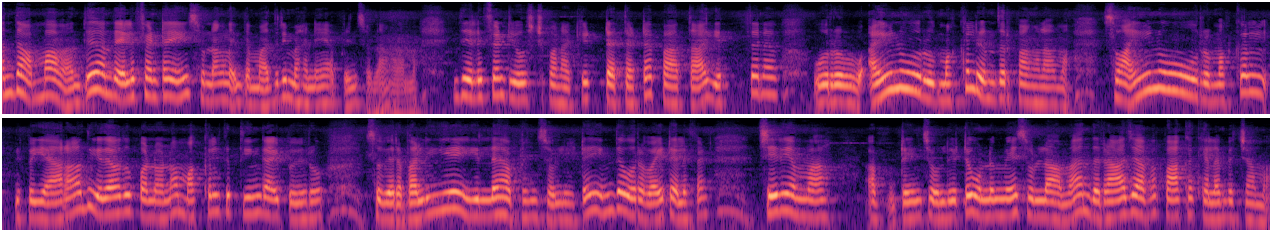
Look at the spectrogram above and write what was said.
அந்த அம்மா வந்து அந்த எலிஃபெண்ட்டையும் சொன்னாங்களா இந்த மாதிரி மகனே அப்படின்னு சொன்னாங்களாம்மா இந்த எலிஃபெண்ட் யோசிச்சு போனா கிட்டத்தட்ட பார்த்தா எத்தனை ஒரு ஐநூறு மக்கள் இருந்திருப்பாங்களாமா. ஸோ ஐநூறு மக்கள் இப்போ யாராவது ஏதாவது பண்ணோன்னா மக்களுக்கு தீங்காய் போயிடும் ஸோ வேறு வழியே இல்லை அப்படின்னு சொல்லிட்டு இந்த ஒரு ஒயிட் எலிஃபெண்ட் சரி அம்மா அப்படின்னு சொல்லிட்டு ஒன்றுமே சொல்லாமல் அந்த ராஜாவை பார்க்க கிளம்பிச்சாமா.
